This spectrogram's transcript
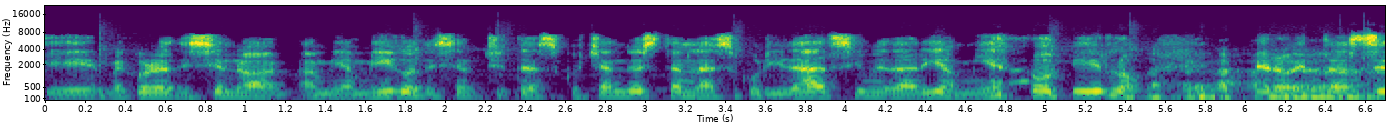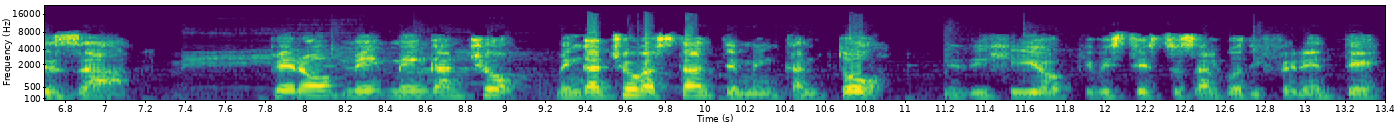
eh, me acuerdo diciendo a, mi amigo, diciendo, chita, escuchando esto en la oscuridad sí me daría miedo oírlo. Pero entonces, uh, pero me, me enganchó, me enganchó bastante, me encantó. Y dije yo, que viste, esto es algo diferente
